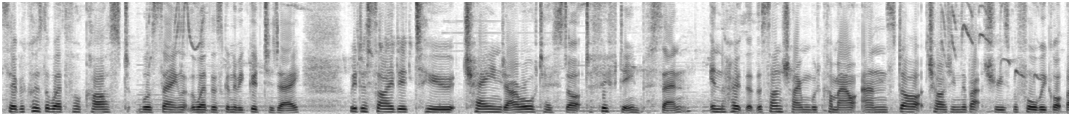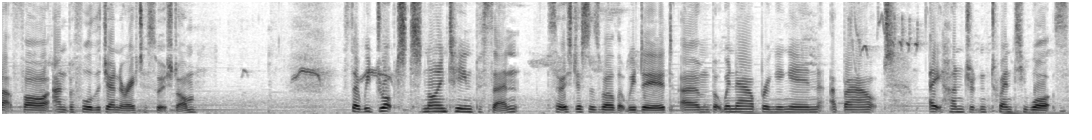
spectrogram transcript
So because the weather forecast was saying that the weather's going to be good today we decided to change our auto start to 15% in the hope that the sunshine would come out and start charging the batteries before we got that far and before the generator switched on. So we dropped to 19% so it's just as well that we did. Um, but we're now bringing in about 820 watts.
